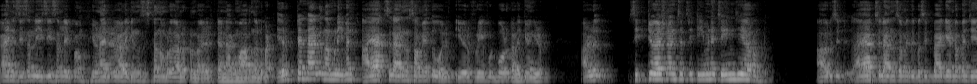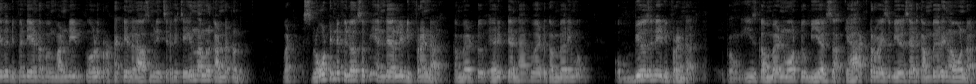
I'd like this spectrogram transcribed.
കഴിഞ്ഞ സീസണിൽ ഈ സീസണിൽ ഇപ്പം യുണൈറ്റഡ് കളിക്കുന്ന സിസ്റ്റം നമ്മൾ കണ്ടിട്ടുണ്ടോ? ടെൻഹാഗ് മാറുന്നുണ്ട്. ബട്ട് ടെൻഹാഗ് നമ്മൾ ഈവൻ അയാക്സിലായിരുന്ന സമയത്ത് പോലും ഈ ഒരു ഫ്രീ ഫുട്ബോൾ കളിക്കുമെങ്കിലും ആൾ സിറ്റുവേഷൻ അനുസരിച്ച് ടീമിനെ ചേഞ്ച് ചെയ്യാറുണ്ട്. ആ ഒരു സിറ്റ് ആക്സിലാകുന്ന സമയത്ത് ഇപ്പോൾ സിറ്റ് ബാക്ക് ചെയ്യേണ്ടപ്പം ചെയ്ത് ഡിഫെൻഡ് ചെയ്യേണ്ടപ്പം വണ്ടി ഗോൾ പ്രൊട്ടക്ട് ചെയ്യേണ്ട ലാസ്റ്റ് മിനിറ്റ്സിലൊക്കെ ചെയ്യുന്നത് നമ്മൾ കണ്ടിട്ടുണ്ട്. ബട്ട് സ്ലോട്ടിന്റെ ഫിലോസഫി എന്റയർലി ഡിഫറെന്റ് ആണ്. കമ്പയർ ടു എറിക് ടെൻഹാക്കുമായിട്ട് കമ്പയർ ചെയ്യുമ്പോൾ ഒബ്വിയസ്ലി ഡിഫറെന്റ് ആണ്. ഇപ്പം is compared more to Bielsa character wise Bielsa ആയിട്ട് കമ്പയർ ചെയ്യുന്ന അതുകൊണ്ടാണ്.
